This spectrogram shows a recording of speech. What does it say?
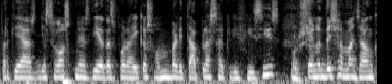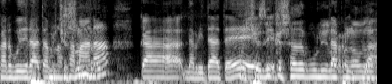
Perquè hi ha, hi ha segons quines dietes per ahí que són veritables sacrificis, Pues- que no et deixen menjar un carbohidrat en una que són- setmana, que, de veritat, eh? Per això és- dic que s'ha d'abolir la paraula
